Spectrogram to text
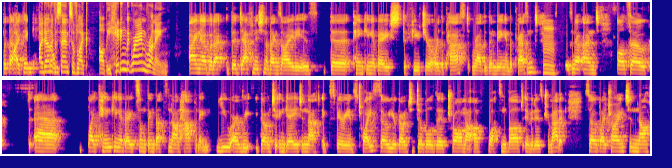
but that, I, I think I don't have um, a sense of like I'll be hitting the ground running. I know, but I, the definition of anxiety is the thinking about the future or the past rather than being in the present. Mm. No, and also uh, by thinking about something that's not happening, you are re- going to engage in that experience twice. So you're going to double the trauma of what's involved if it is traumatic. So by trying to not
